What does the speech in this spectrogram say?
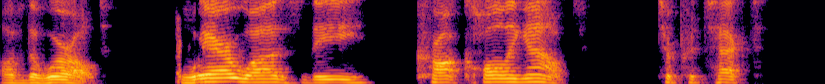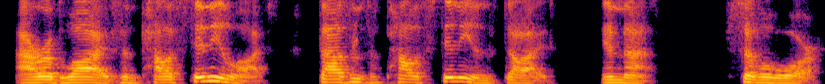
of the world? Where was the calling out to protect Arab lives and Palestinian lives? Thousands of Palestinians died in that civil war.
